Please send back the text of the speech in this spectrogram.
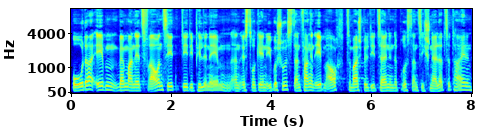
Oder eben, wenn man jetzt Frauen sieht, die die Pille nehmen, einen Östrogenüberschuss, dann fangen eben auch zum Beispiel die Zellen in der Brust an, sich schneller zu teilen.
